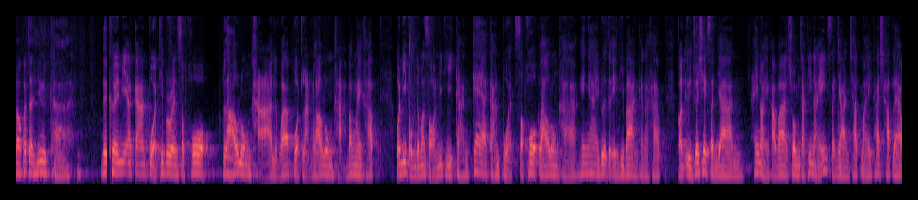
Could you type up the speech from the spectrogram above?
เราก็จะยืดขาเคยมีอาการปวดที่บริเวณสะโพกล้าวลงขาหรือว่าปวดหลังล้าวลงขาบ้างไหมครับ วันนี้ผมจะมาสอนวิธีการแก้การปวดสะโพกล้าวลงขาง่าย ๆ ด้วยตัวเองที่บ้านกันนะครับ ก่อนอื่นช่วยเช็คสัญญาณให้หน่อยครับว่าชมจากที่ไหนสัญญาณชัดไหม ถ้าชัดแล้ว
